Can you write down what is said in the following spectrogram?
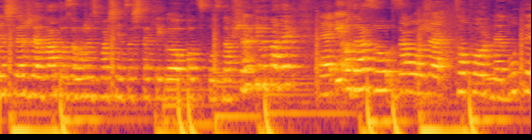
Myślę, że warto założyć właśnie coś takiego pod spód na wszelki wypadek E, i od razu założę toporne buty,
